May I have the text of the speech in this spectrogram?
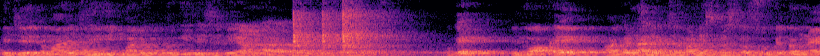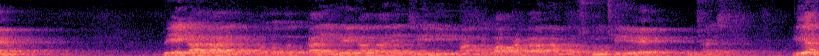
કે જે તમારે જીનીટ માટે ઉપયોગી થઈ શકે આના ઓકે? એનું આપણે આગળના લેક્ચરમાં ડિસ્કસ કરશું કે તમને વેગ આધારિત અથવા તો તત્કાળ તત્કાલીન વેગ આધારિત જી નીટમાં કેવા પ્રકારના પ્રશ્નો છે એ પૂછાય છે ક્લિયર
